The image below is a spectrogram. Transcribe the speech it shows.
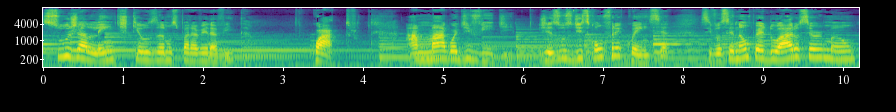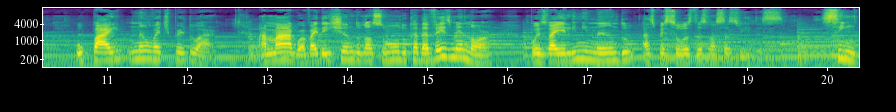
suja a lente que usamos para ver a vida. 4. A mágoa divide. Jesus diz com frequência: se você não perdoar o seu irmão, o Pai não vai te perdoar. A mágoa vai deixando o nosso mundo cada vez menor, pois vai eliminando as pessoas das nossas vidas. 5.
